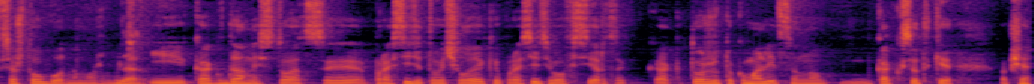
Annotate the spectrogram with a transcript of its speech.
все что угодно может быть. Да. И как в данной ситуации простить этого человека и простить его в сердце? Как тоже только молиться, но как все-таки вообще...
